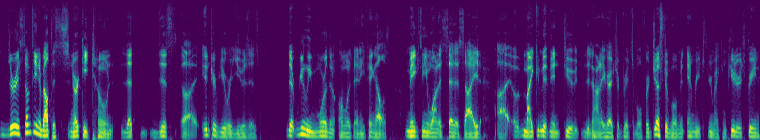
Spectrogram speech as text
there is something about the snarky tone that this uh, interviewer uses that really, more than almost anything else, makes me want to set aside uh, my commitment to the non-aggression principle for just a moment and reach through my computer screen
